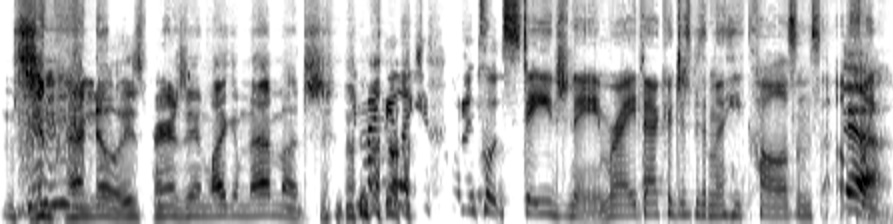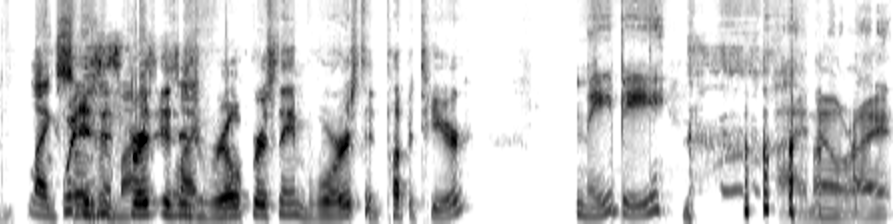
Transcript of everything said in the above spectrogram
I know his parents didn't like him that much. It might be like his quote unquote stage name, right? That could just be something he calls himself. yeah, like, Wait, is his Mi- first is like- his real first name worse than puppeteer? Maybe. I know, right?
